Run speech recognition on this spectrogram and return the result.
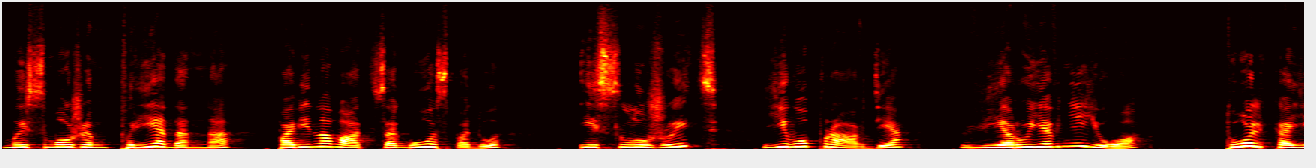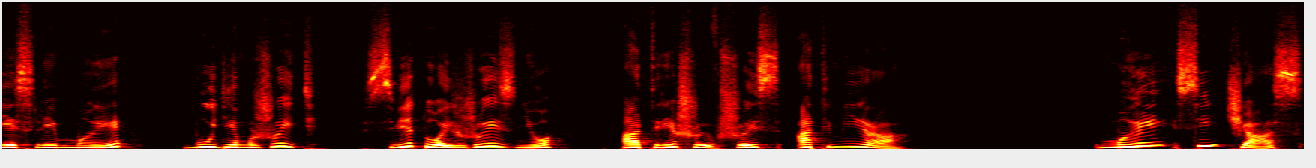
Мы сможем преданно повиноваться Господу и служить Его правде, веруя в нее, только если мы будем жить святой жизнью, отрешившись от мира. Мы сейчас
